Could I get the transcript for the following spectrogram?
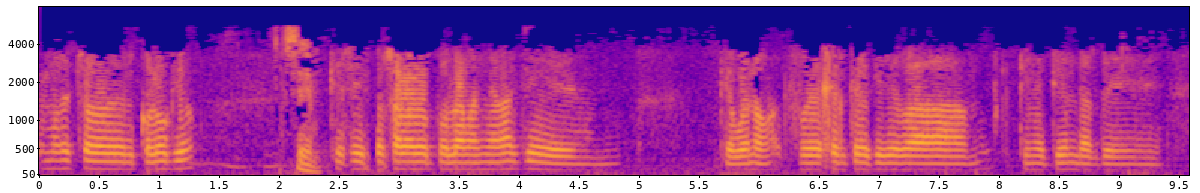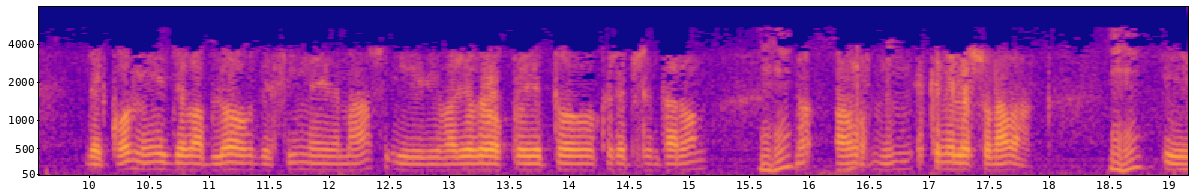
hemos hecho el coloquio sí, que se hizo sábado por la mañana que que bueno fue gente que lleva tiene tiendas de de cómics lleva blogs de cine y demás y varios de los proyectos que se presentaron no, vamos, es que ni les sonaba ujú. y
